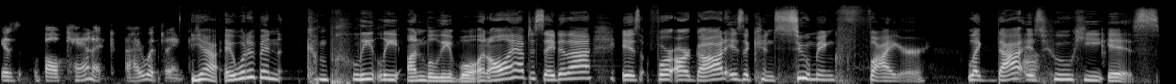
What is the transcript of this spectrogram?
is volcanic i would think Yeah, it would have been completely unbelievable. And all I have to say to that is for our God is a consuming fire. Like that is who he is.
